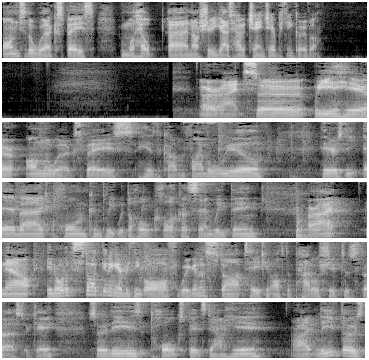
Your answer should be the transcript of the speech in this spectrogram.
onto the workspace and we'll help uh, and I'll show you guys how to change everything over. All right, so we're here on the workspace. Here's the carbon fiber wheel. Here's the airbag, horn complete with the whole clock assembly thing. All right, now in order to start getting everything off, we're gonna start taking off the paddle shifters first, okay? So these Torx bits down here, all right, leave those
